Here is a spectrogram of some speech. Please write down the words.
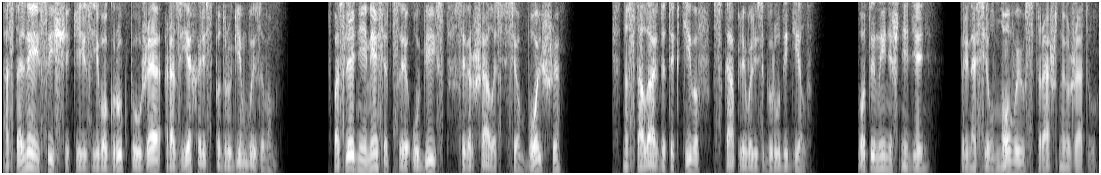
Остальные сыщики из его группы уже разъехались по другим вызовам. В последние месяцы убийств совершалось все больше, на столах детективов скапливались груды дел. Вот и нынешний день приносил новую страшную жатву.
